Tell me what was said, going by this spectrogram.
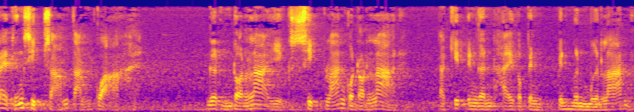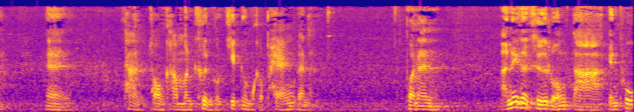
ได้ถึง 13 ตันกว่า เงินดอลลาร์อีก 10 ล้านกว่าดอลลาร์ถ้าคิดเป็นเงินไทยก็เป็นเป็นหมื่นหมื่นล้านนะเออถ้าทองคำมันขึ้นก็คิดว่ามันก็แพงกันนะเพราะนั้น อันนี้ก็คือหลวงตาเป็นผู้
